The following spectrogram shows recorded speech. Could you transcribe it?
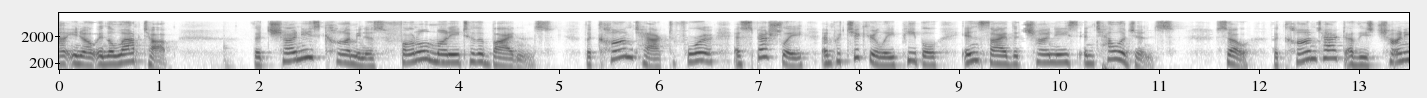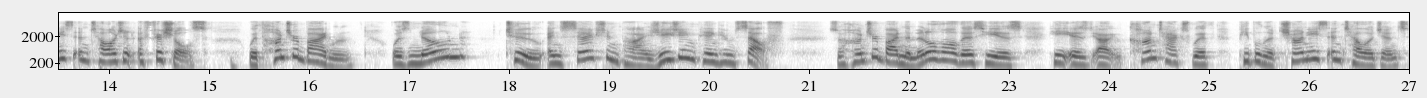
uh, you know in the laptop, the Chinese communists funnel money to the Bidens. The contact for especially and particularly people inside the Chinese intelligence. So the contact of these Chinese intelligent officials with Hunter Biden was known to and sanctioned by Xi Jinping himself so Hunter Biden, in the middle of all this, he is he is uh, contacts with people in the Chinese intelligence,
